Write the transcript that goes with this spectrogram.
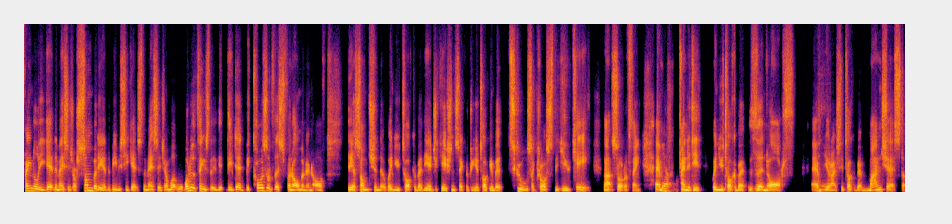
finally get the message, or somebody at the BBC gets the message. And what, one of the things that they did because of this phenomenon of the assumption that when you talk about the education secretary, you're talking about schools across the UK, that sort of thing. Um, yeah. And indeed, when you talk about the North, um, you're actually talking about Manchester.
